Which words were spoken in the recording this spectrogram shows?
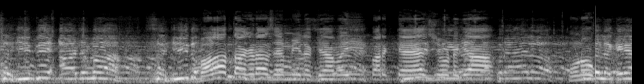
ਸ਼ਹੀਦ ਆਜਮ ਸ਼ਹੀਦ ਬੜਾ ਤਗੜਾ ਸੈਮੀ ਲੱਗਿਆ ਬਾਈ ਪਰ ਕੈਚ ਛੁੱਟ ਗਿਆ। ਹੁਣ ਉਹ ਲੱਗਿਆ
